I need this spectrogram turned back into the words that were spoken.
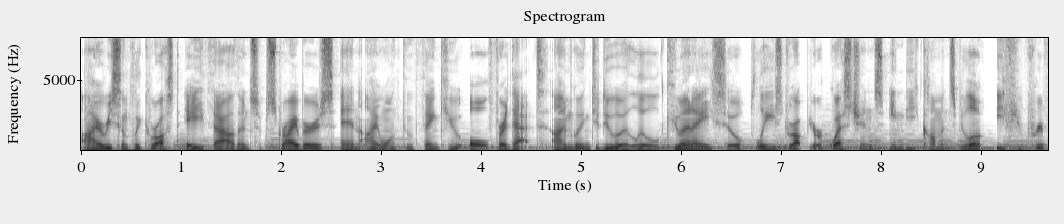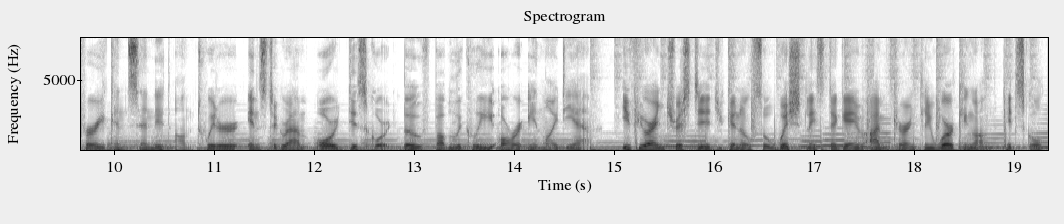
I recently crossed a thousand subscribers and I want to thank you all for that. I'm going to do a little Q&A so please drop your questions in the comments below. If you prefer you can send it on Twitter, Instagram or Discord, both publicly or in my DM. If you are interested, you can also wishlist a game I'm currently working on. It's called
